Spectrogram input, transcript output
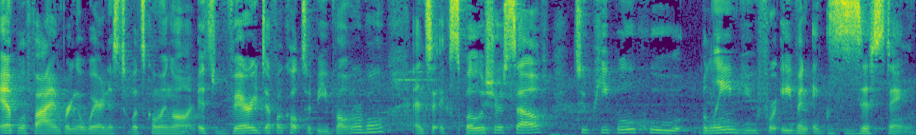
amplify and bring awareness to what's going on. It's very difficult to be vulnerable and to expose yourself to people who blame you for even existing.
